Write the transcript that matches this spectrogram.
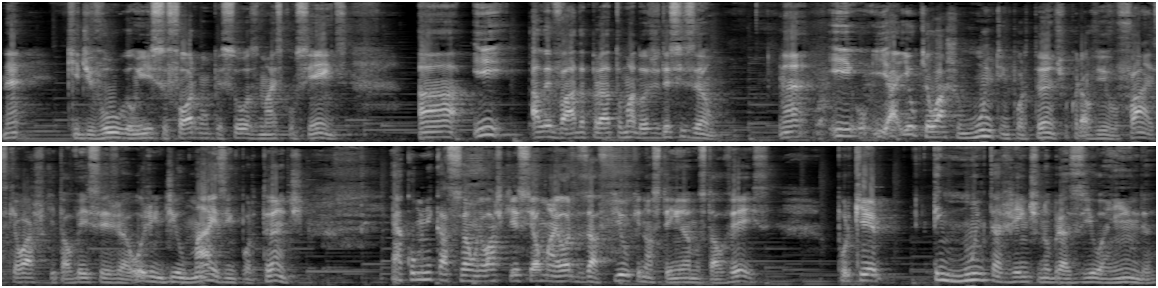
né? que divulgam isso formam pessoas mais conscientes ah, e a levada para tomadores de decisão. Né? E, e aí o que eu acho muito importante o Coral Vivo faz, que eu acho que talvez seja hoje em dia o mais importante, é a comunicação. Eu acho que esse é o maior desafio que nós tenhamos, talvez, porque tem muita gente no Brasil ainda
